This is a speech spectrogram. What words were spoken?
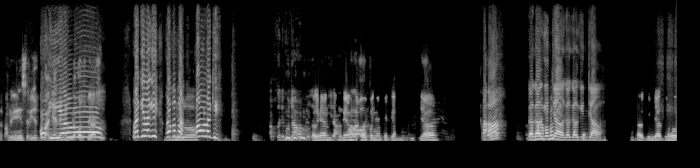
Nah, kalau ini serius Oh pertanyaannya iya loh. konspirasi. Lagi lagi, nggak apa-apa. Iya. Mau lagi. Aku tadi mau jawab. Kalian kalian tahu penyakit ginjal, Ah, ah. gagal ginjal, gagal ginjal. gagal ginjal tahu?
